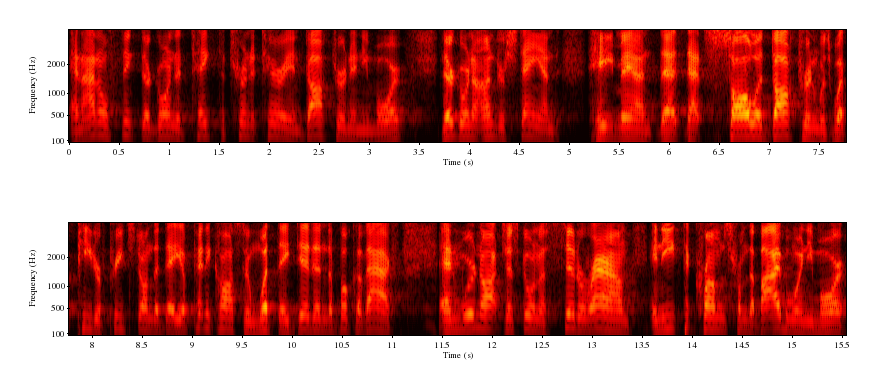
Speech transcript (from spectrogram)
And I don't think they're going to take the Trinitarian doctrine anymore. They're going to understand, amen, that that solid doctrine was what Peter preached on the day of Pentecost and what they did in the book of Acts. And we're not just going to sit around and eat the crumbs from the Bible anymore.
